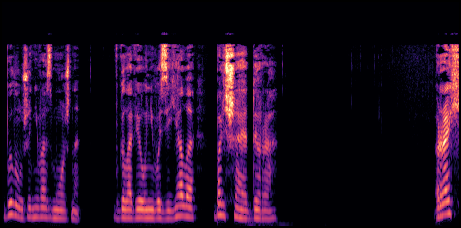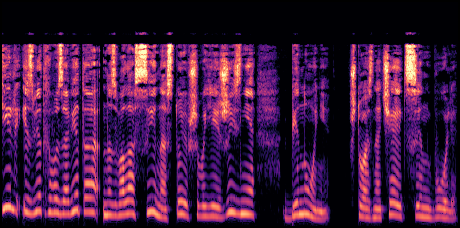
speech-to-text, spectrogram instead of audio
было уже невозможно. В голове у него зияла большая дыра. Рахиль из Ветхого Завета назвала сына, стоившего ей жизни, Бенони, что означает «сын боли».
